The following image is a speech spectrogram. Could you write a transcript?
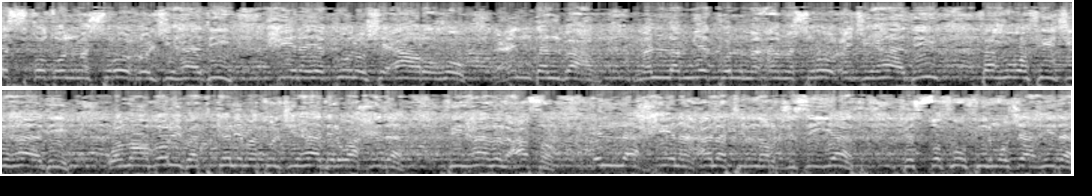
يسقط المشروع الجهادي حين يكون شعاره عند البعض. من لم يكن مع مشروع جهادي فهو في جهادي. وما ضربت كلمة الجهاد الواحدة في هذا العصر إلا حين علت النرجسيات في الصفوف المجاهدة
